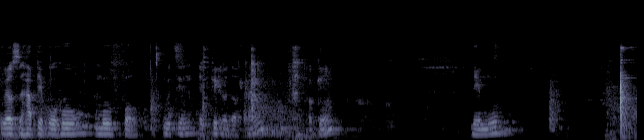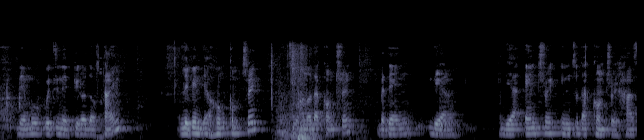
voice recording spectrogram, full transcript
we also have people who move for within a period of time. Okay they move they move within a period of time leaving their home country to another country but then their their entry into that country has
